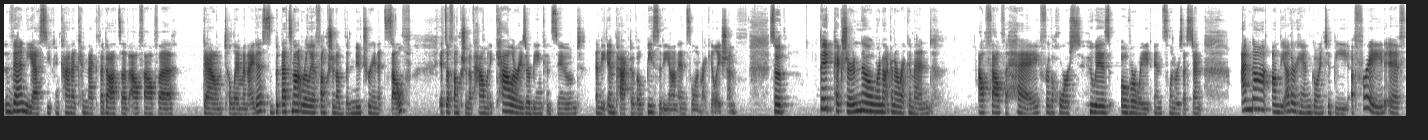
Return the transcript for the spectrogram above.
then yes, you can kind of connect the dots of alfalfa down to laminitis, but that's not really a function of the nutrient itself. It's a function of how many calories are being consumed and the impact of obesity on insulin regulation. So, big picture, no, we're not going to recommend alfalfa hay for the horse who is overweight, insulin resistant. I'm not, on the other hand, going to be afraid if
